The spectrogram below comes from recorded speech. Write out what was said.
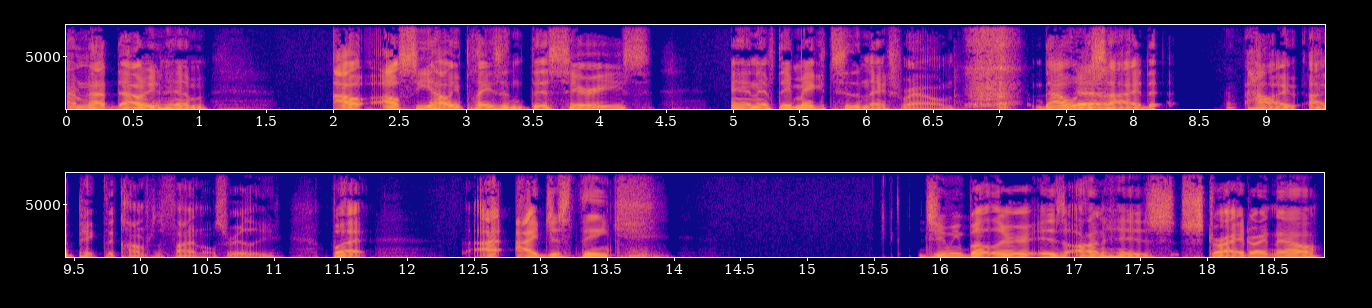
I'm not doubting him. I'll I'll see how he plays in this series, and if they make it to the next round, that will Yeah. decide how I I pick the conference finals. Really, but I I just think Jimmy Butler is on his stride right now,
